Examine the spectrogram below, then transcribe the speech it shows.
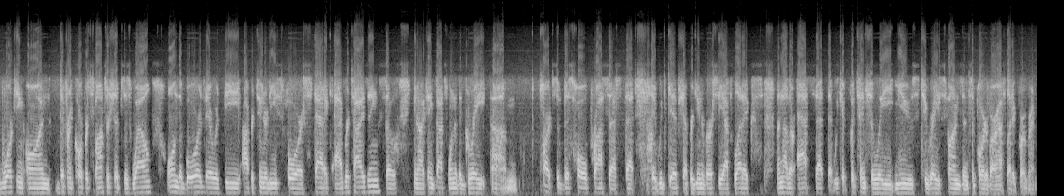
working on different corporate sponsorships as well. On the board, there would be opportunities for static advertising. So, you know, I think that's one of the great um, parts of this whole process that it would give Shepherd University Athletics another asset that we could potentially use to raise funds in support of our athletic program.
